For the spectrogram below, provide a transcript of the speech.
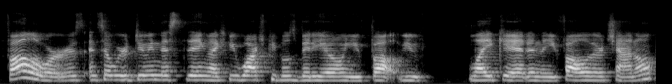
followers, and so we are doing this thing like if you watch people's video and you follow you like it and then you follow their channel.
